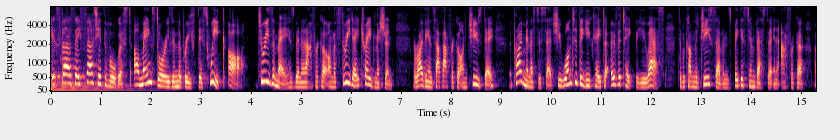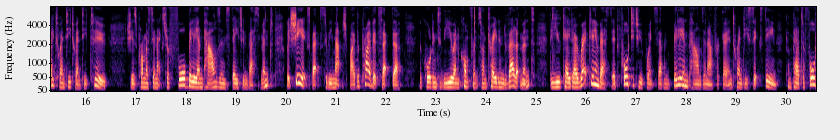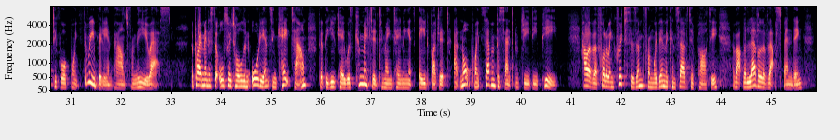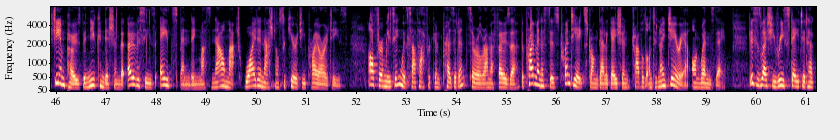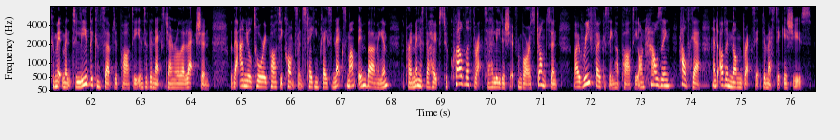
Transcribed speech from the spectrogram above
It's Thursday, 30th of August. Our main stories in the brief this week are Theresa May has been in Africa on a three day trade mission. Arriving in South Africa on Tuesday, the Prime Minister said she wanted the UK to overtake the US to become the G7's biggest investor in Africa by 2022. She has promised an extra £4 billion in state investment, which she expects to be matched by the private sector. According to the UN Conference on Trade and Development, the UK directly invested £42.7 billion in Africa in 2016, compared to £44.3 billion from the US. The Prime Minister also told an audience in Cape Town that the UK was committed to maintaining its aid budget at 0.7% of GDP. However, following criticism from within the Conservative Party about the level of that spending, she imposed the new condition that overseas aid spending must now match wider national security priorities. After a meeting with South African President Cyril Ramaphosa, the Prime Minister's 28 strong delegation travelled on to Nigeria on Wednesday. This is where she restated her commitment to lead the Conservative Party into the next general election. With the annual Tory party conference taking place next month in Birmingham, the Prime Minister hopes to quell the threat to her leadership from Boris Johnson by refocusing her party on housing, healthcare, and other non Brexit domestic issues.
